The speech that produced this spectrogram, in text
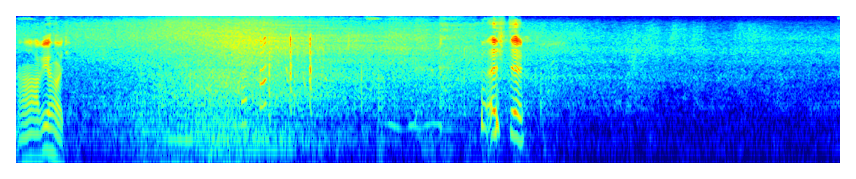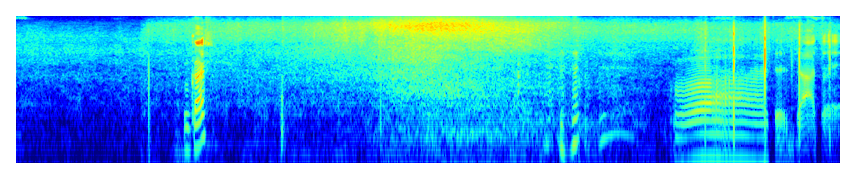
A, wychodź. Weźcie. Łukasz? O, ty daty.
